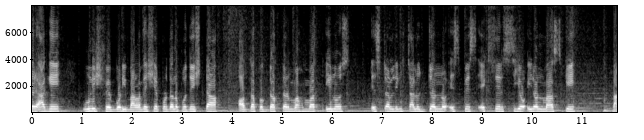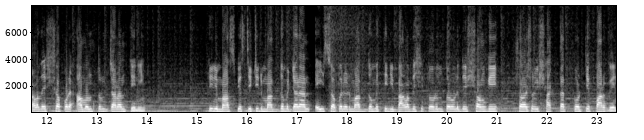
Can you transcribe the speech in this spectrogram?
এর আগে উনিশ ফেব্রুয়ারি বাংলাদেশের প্রধান উপদেষ্টা অধ্যাপক ডক্টর মোহাম্মদ ইউনুস স্টারলিংক চালুর জন্য স্পেস এক্সের সিও ইলন মাস্ককে বাংলাদেশ সফরে আমন্ত্রণ জানান তিনি। তিনি মাস্ককে চিঠির মাধ্যমে জানান, এই সফরের মাধ্যমে তিনি বাংলাদেশি তরুণ তরুণীদের সঙ্গে সরাসরি সাক্ষাৎ করতে পারবেন,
